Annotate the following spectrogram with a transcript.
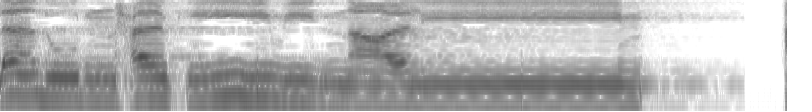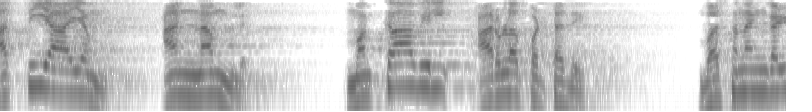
لدن حكيم عليم அத்தியாயம் அந்நம்ல் மக்காவில் அருளப்பட்டது வசனங்கள்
